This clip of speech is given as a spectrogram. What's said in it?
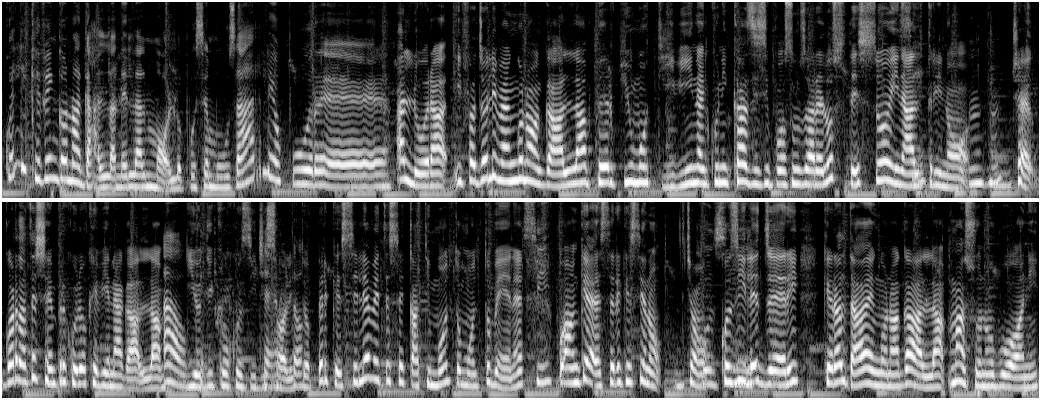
Quelli che vengono a galla nell'almollo possiamo usarli oppure Allora, i fagioli vengono a galla per più motivi. In alcuni casi si possono usare lo stesso, in Sì. altri no. Mhm. Cioè, guardate sempre quello che viene a galla. Ah, ok. Io dico così di Certo. solito, perché se li avete seccati molto molto bene, può anche essere che siano, diciamo, Così. così, leggeri che in realtà vengono a galla, ma sono buoni.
